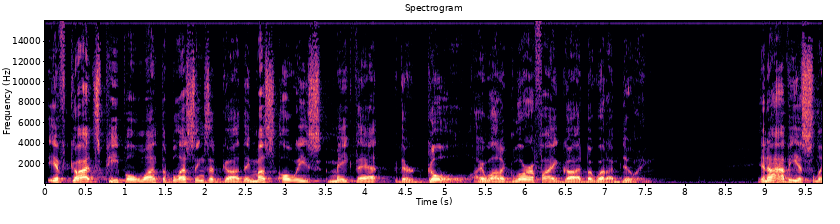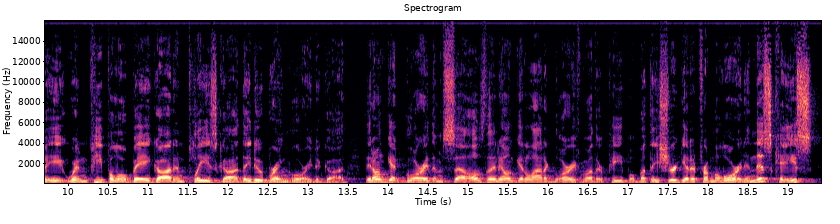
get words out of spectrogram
If God's people want the blessings of God, they must always make that their goal. I want to glorify God by what I'm doing. And obviously, when people obey God and please God, they do bring glory to God. They don't get glory themselves, they don't get a lot of glory from other people, but they sure get it from the Lord. In this case,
